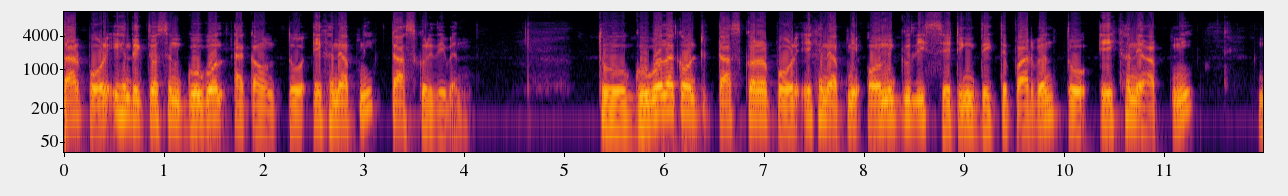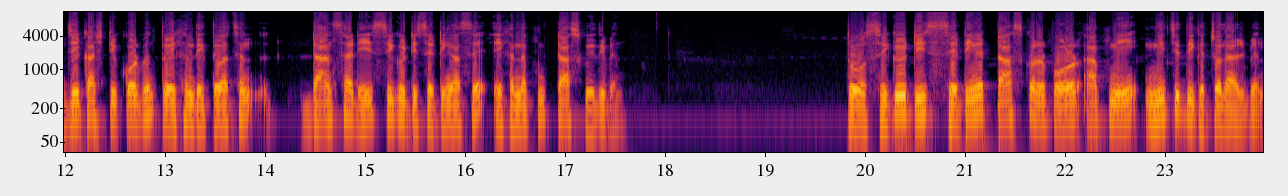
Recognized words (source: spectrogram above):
তারপর এখানে দেখতে পাচ্ছেন গুগল অ্যাকাউন্ট তো এখানে আপনি টাচ করে দিবেন। তো গুগল অ্যাকাউন্টে টাচ করার পর এখানে আপনি অনেকগুলি সেটিং দেখতে পারবেন। তো এখানে আপনি যে কাজটি করবেন, তো এখানে দেখতে পাচ্ছেন ডান সাইডে সিকিউরিটি সেটিং আছে, এখানে আপনি টাচ করে দিবেন। তো সিকিউরিটি সেটিংয়ে টাচ করার পর আপনি নিচের দিকে চলে আসবেন।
